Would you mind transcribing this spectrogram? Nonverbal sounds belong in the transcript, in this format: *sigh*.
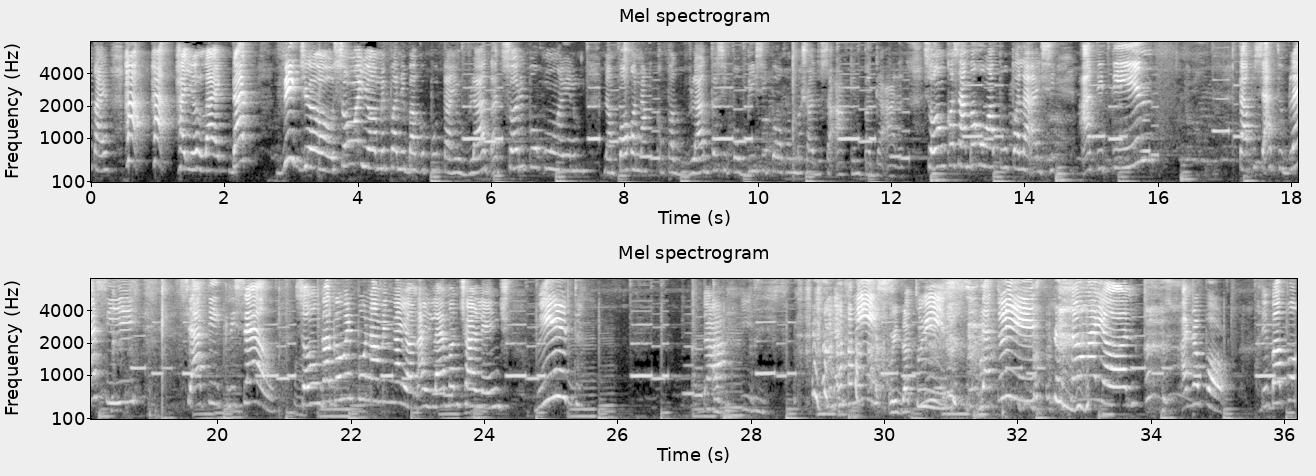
na tayo. Ha! Ha! How you like that video? So ngayon, may panibago po tayong vlog. At sorry po kung ngayon lang po ako nakakapag-vlog kasi po busy po ako masyado sa akin pag-aaral. So ang kasama ko nga po pala ay si Ate Tin, tapos si Ate Blessy, si Ate Crisel. So ang gagawin po namin ngayon ay lemon challenge with With the twist. The twist! So ngayon, ano po, di ba po,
